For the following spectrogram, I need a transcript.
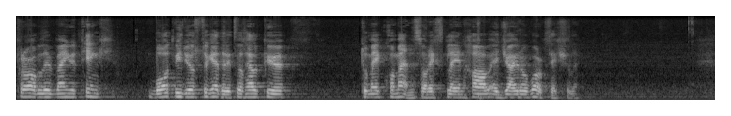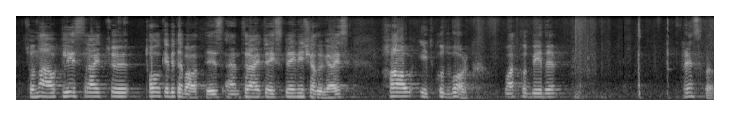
Probably when you think both videos together, it will help you to make comments or explain how a gyro works actually. So now please try to talk a bit about this and try to explain each other guys how it could work. What could be the principle?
